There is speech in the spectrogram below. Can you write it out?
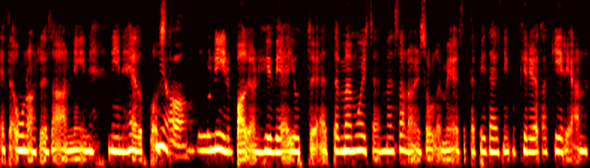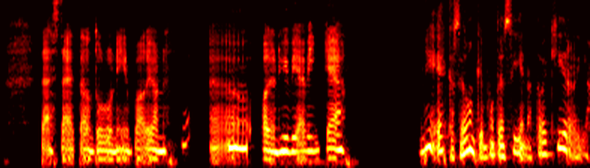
että unohdetaan niin, niin helposti. Joo. On tullut niin paljon hyviä juttuja, että mä muistan, että mä sanoin sulle myös, että pitäisi niinku kirjoittaa kirjan tästä, että on tullut niin paljon mm. paljon hyviä vinkkejä. Niin, ehkä se onkin muuten siinä, toi kirja,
